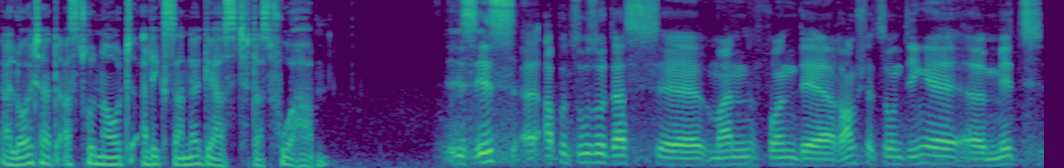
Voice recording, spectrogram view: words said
erläutert Astronaut Alexander Gerst das Vorhaben. Es ist äh, ab und zu so, dass äh, man von der Raumstation Dinge äh, mit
